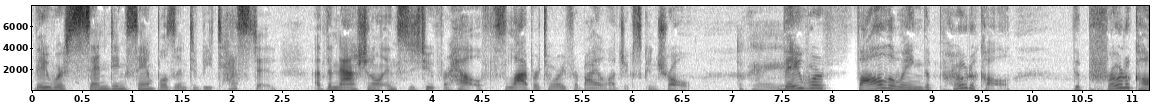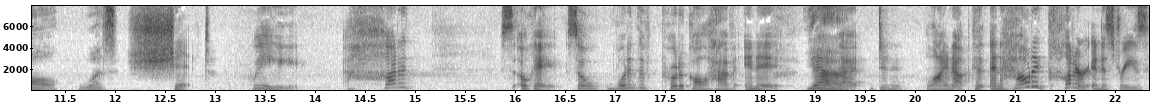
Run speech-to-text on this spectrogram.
They were sending samples in to be tested at the National Institute for Health's Laboratory for Biologics Control. Okay. They were following the protocol. The protocol was shit. Wait. How did? So, okay. So, what did the protocol have in it Yeah. that didn't line up? And how did Cutter Industries?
